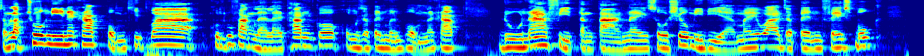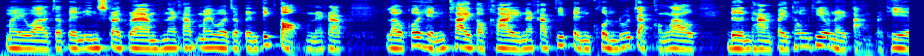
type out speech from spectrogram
สำหรับช่วงนี้นะครับ ผมคิดว่าคุณผู้ฟังหลาย ๆ ท่านก็คงจะเป็นเหมือนผมนะครับ ดูหน้าฟีดต่างๆ ในโซเชียลมีเดียไม่ว่าจะเป็น Facebook ไม่ว่าจะเป็น Instagram นะครับ ไม่ว่าจะเป็น TikTok นะครับ เราก็เห็นใครต่อใครนะครับที่เป็นคนรู้จักของเราเดินทางไปท่องเที่ยวในต่างประเทศ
